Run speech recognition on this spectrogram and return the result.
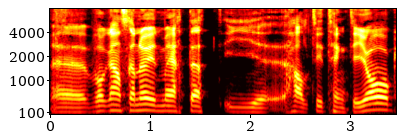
eh, var ganska nöjd med 1-1 i halvtid tänkte jag.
